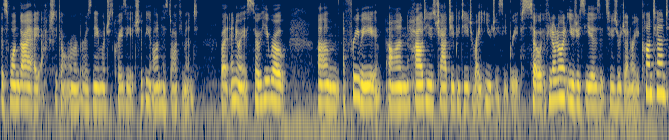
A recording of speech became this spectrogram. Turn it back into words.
this one guy, I actually don't remember his name, which is crazy. It should be on his document. But anyways, so he wrote um, a freebie on how to use ChatGPT to write UGC briefs. So if you don't know what UGC is, it's user generated content.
